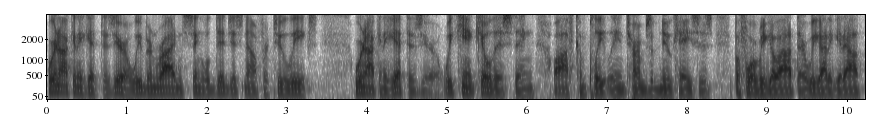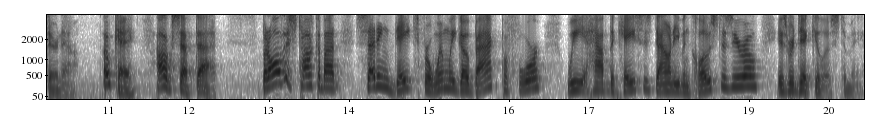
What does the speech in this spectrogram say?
we're not going to get to zero. We've been riding single digits now for two weeks. We're not going to get to zero. We can't kill this thing off completely in terms of new cases before we go out there. We got to get out there now. Okay, I'll accept that. But all this talk about setting dates for when we go back before we have the cases down even close to zero is ridiculous to me.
